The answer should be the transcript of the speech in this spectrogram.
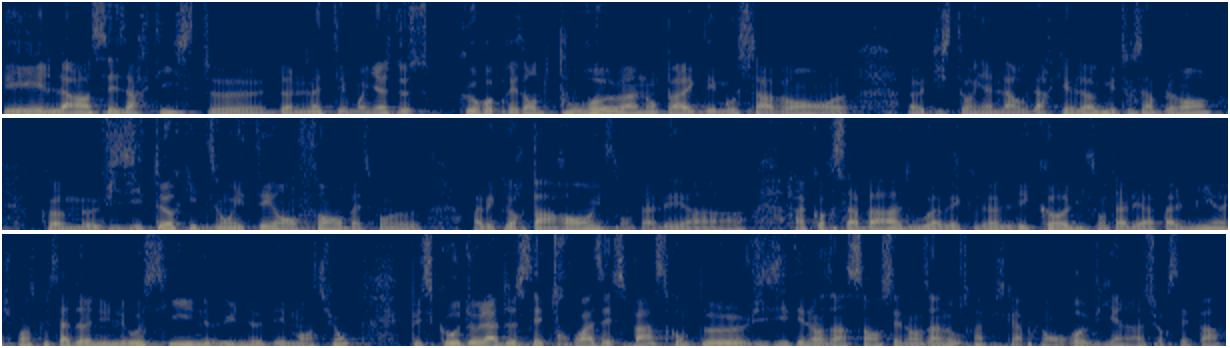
Et là, ces artistes donnent le témoignage de ce que représente pour eux, hein, non pas avec des mots savants d'historiens de l'art ou d'archéologues, mais tout simplement comme visiteurs qu'ils ont été enfants, parce qu'avec leurs parents, ils sont allés à, à Khorsabad ou avec l'école, ils sont allés à Palmyre. Et je pense que ça donne aussi une, dimension, puisqu'au-delà de ces trois espaces qu'on peut visiter dans un sens et dans un autre, hein, puisqu'après on revient sur ces pas,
